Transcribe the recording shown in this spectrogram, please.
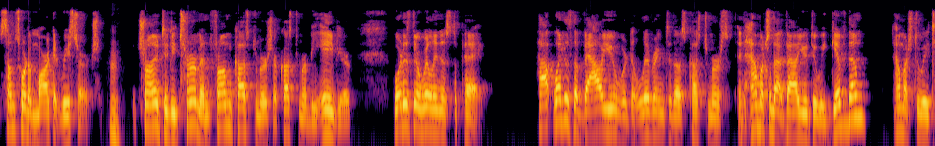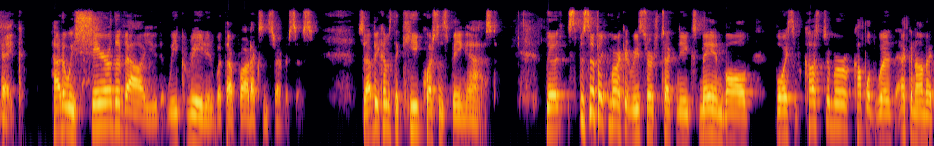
some sort of market research, hmm. trying to determine from customers or customer behavior what is their willingness to pay. How, what is the value we're delivering to those customers and how much of that value do we give them? How much do we take? How do we share the value that we created with our products and services? So that becomes the key questions being asked. The specific market research techniques may involve voice of customer coupled with economic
